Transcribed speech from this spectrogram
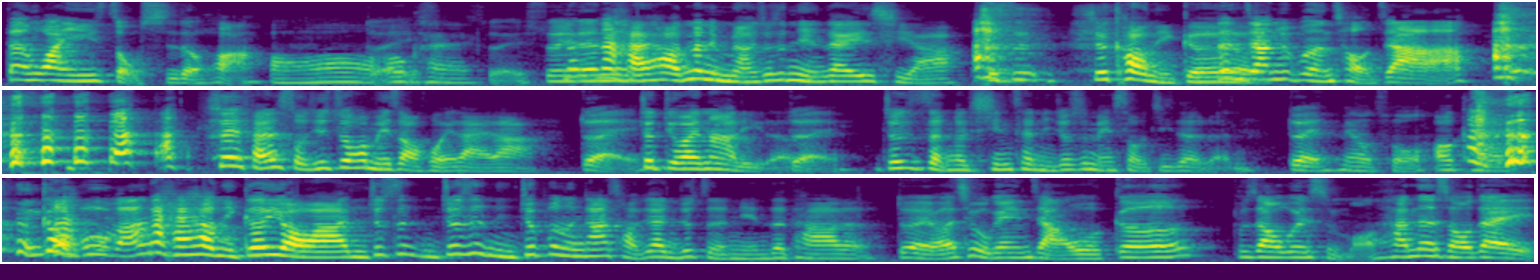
但万一走失的话，哦，OK，对，所以那，那还好，那你们俩就是黏在一起啊，就是就靠你哥，那这样就不能吵架啦。所以反正手机最后没找回来啦。对，就丢在那里了。对，就是整个行程你就是没手机的人。对，没有错。OK，很恐怖吧？那还好你哥有啊，你就是你就是你就不能跟他吵架，你就只能黏着他了。对，而且我跟你讲，我哥不知道为什么，他那时候在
